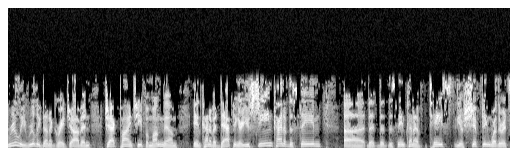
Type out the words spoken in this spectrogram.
really, really done a great job, and Jack Pine chief among them in kind of adapting. Are you seeing kind of the same? Uh, the, the the same kind of taste, you know, shifting whether it's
